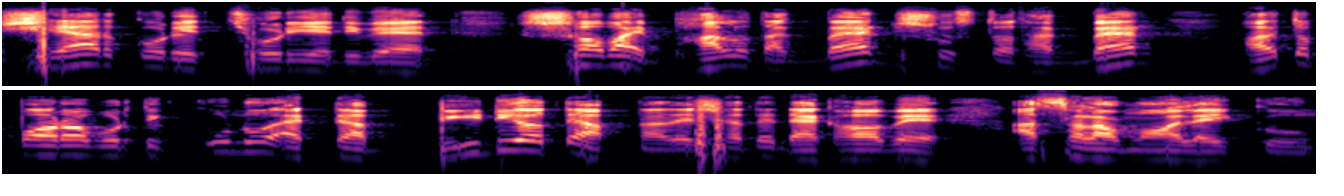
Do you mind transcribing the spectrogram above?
শেয়ার করে ছড়িয়ে দিবেন। সবাই ভালো থাকবেন, সুস্থ থাকবেন। হয়তো পরবর্তী কোনো একটা ভিডিওতে আপনাদের সাথে দেখা হবে। আসসালামু আলাইকুম।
